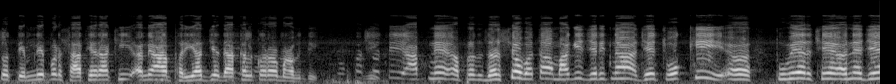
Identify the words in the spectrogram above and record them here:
તો તેમને પણ સાથે રાખી અને આ ફરિયાદ જે દાખલ કરવામાં આવી હતી. આપને દ્રશ્યો બતાવવા માંગી જે રીતના જે ચોખ્ખી તુવેર છે અને જે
